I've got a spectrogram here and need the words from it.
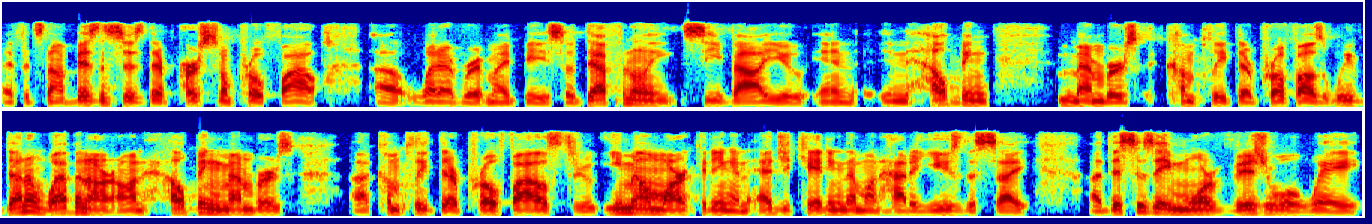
if it's not businesses their personal profile uh, whatever it might be. So definitely see value in in helping members complete their profiles. We've done a webinar on helping members uh, complete their profiles through email marketing and educating them on how to use the site. Uh, this is a more visual way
